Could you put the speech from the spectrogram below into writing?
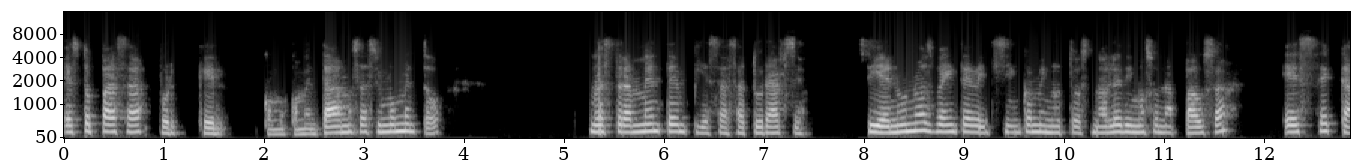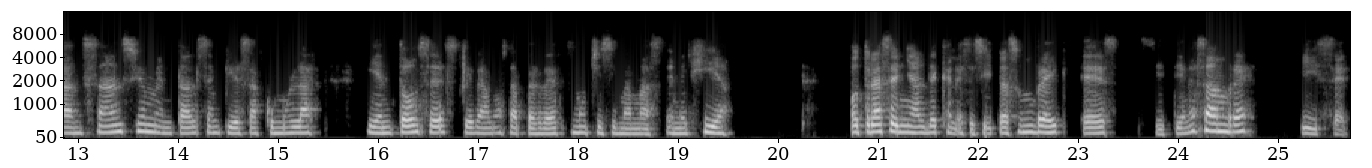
Esto pasa porque, como comentábamos hace un momento, nuestra mente empieza a saturarse. Si en unos 20, 25 minutos no le dimos una pausa, ese cansancio mental se empieza a acumular y entonces llegamos a perder muchísima más energía. Otra señal de que necesitas un break es si tienes hambre y sed.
